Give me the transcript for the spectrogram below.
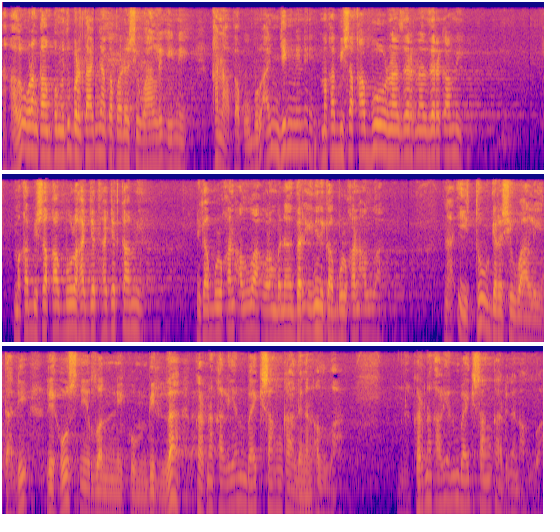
nah, lalu orang kampung itu bertanya kepada si wali ini kenapa kubur anjing ini maka bisa kabul nazar-nazar kami maka bisa kabul hajat-hajat kami dikabulkan Allah orang benazar ini dikabulkan Allah Nah itu ujar si wali tadi lihusni zannikum billah karena kalian baik sangka dengan Allah. Nah, karena kalian baik sangka dengan Allah.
